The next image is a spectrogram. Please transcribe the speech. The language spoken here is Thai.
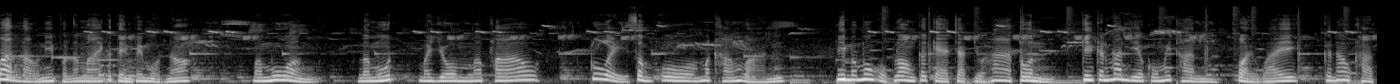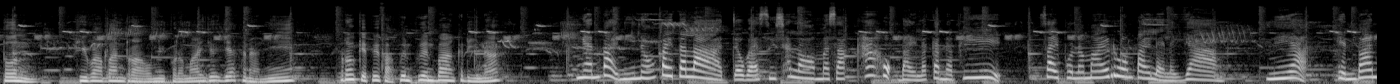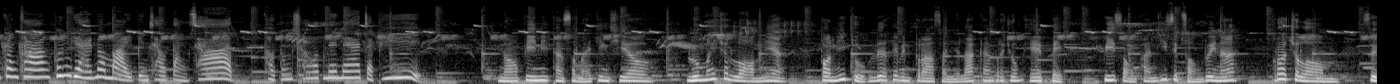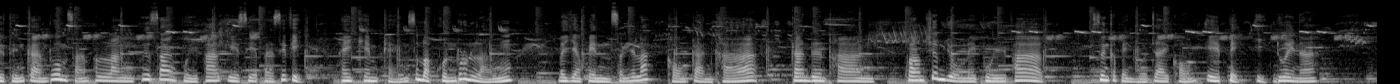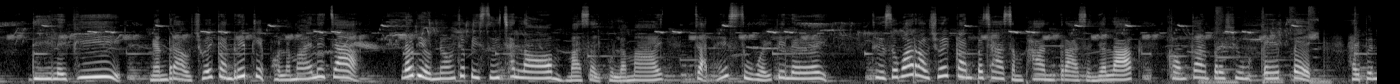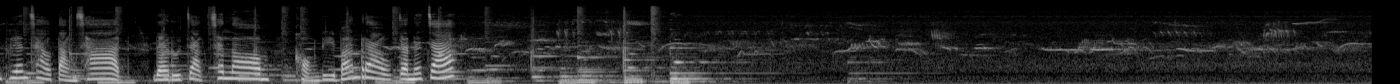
บ้านเหล่านี้ผลไม้ก็เต็มไปหมดเนาะมะม่วง ละมุด มะยม มะพร้าว กล้วย ส้มโอ มะขามหวาน นี่มะม่วงอกล่องก็แก่จัดอยู่ห้าต้น กินกันบ้านเดียวคงไม่ทัน ปล่อยไว้ก็เน่าคาต้น พี่ว่าบ้านเรามีผลไม้เยอะแยะขนาดนี้ เราเก็บไปฝากเพื่อนๆบ้างก็ดีนะ งั้นบ่ายนี้น้องไปตลาดจะแวะซื้อฉลอมมาสักห้าหกใบแล้วกันนะพี่ ใส่ผลไม้รวมไปหลาย ๆ อย่าง เนี่ย เห็นบ้านข้างๆเพิ่งย้ายมาใหม่เป็นชาวต่างชาติ เขาต้องชอบแน่ๆจ้ะพี่ น้องพี่นี่ทันสมัยจริงเชียว รู้ไหมฉลอมเนี่ย ตอนนี้ถูกเลือกให้เป็นตราสัญลักษณ์การประชุมเอเปกปี 2022 ด้วยนะ เพราะฉลอมสื่อถึงการร่วมสารพลังเพื่อสร้างภูมิภาคเอเชียแปซิฟิก ให้เข้มแข็งสำหรับคนรุ่นหลัง และยังเป็นสัญลักษณ์ของการค้า การเดินทาง ความเชื่อมโยงในภูมิภาค ซึ่งก็เป็นหัวใจของเอเปกอีกด้วยนะ ดีเลยพี่ งั้นเราช่วยกันรีบเก็บผลไม้เลยจ้ะ แล้วเดี๋ยวน้องจะไปซื้อฉลอมมาใส่ผลไม้ จัดให้สวยไปเลย ถือซะว่าเราช่วยกันประชาสัมพันธ์ตราสัญลักษณ์ ของการประชุมเอเปกให้เพื่อนๆชาวต่างชาติ ได้รู้จักฉลอมของดีบ้านเรากันนะจ๊ะ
